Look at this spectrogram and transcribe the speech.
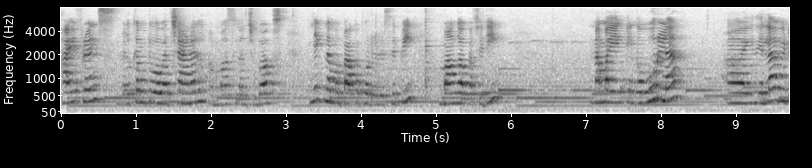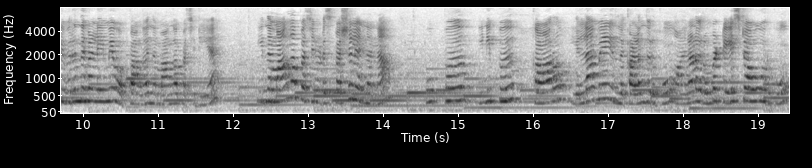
Hi friends welcome to our channel Amma's lunch box இன்றைக்கி நம்ம பார்க்க போகிற ரெசிபி மாங்காய் பச்சடி. நம்ம எங்கள் ஊரில் இது எல்லா வீட்டு விருந்துகள்லையுமே வைப்பாங்க இந்த மாங்காய் பச்சடியை. இந்த மாங்காய் பச்சடியோட ஸ்பெஷல் என்னென்னா உப்பு இனிப்பு காரம் எல்லாமே இதில் கலந்துருக்கும். அதனால் ரொம்ப டேஸ்ட்டாகவும் இருக்கும்.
